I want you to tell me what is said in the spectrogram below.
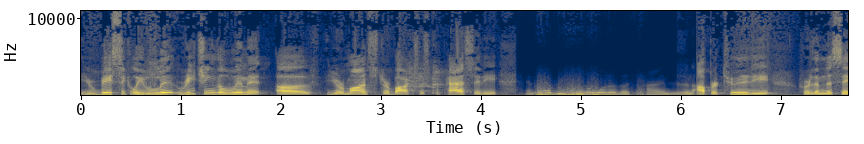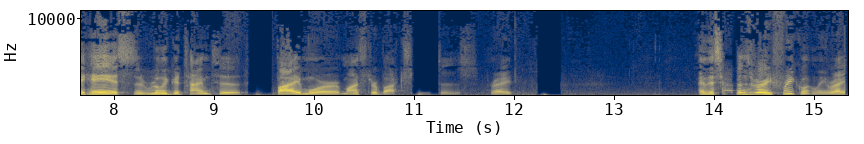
you're basically li- reaching the limit of your monster box's capacity, and every single one of those times is an opportunity for them to say, "Hey, it's a really good time to buy more monster box pieces," right? And this happens very frequently, right?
